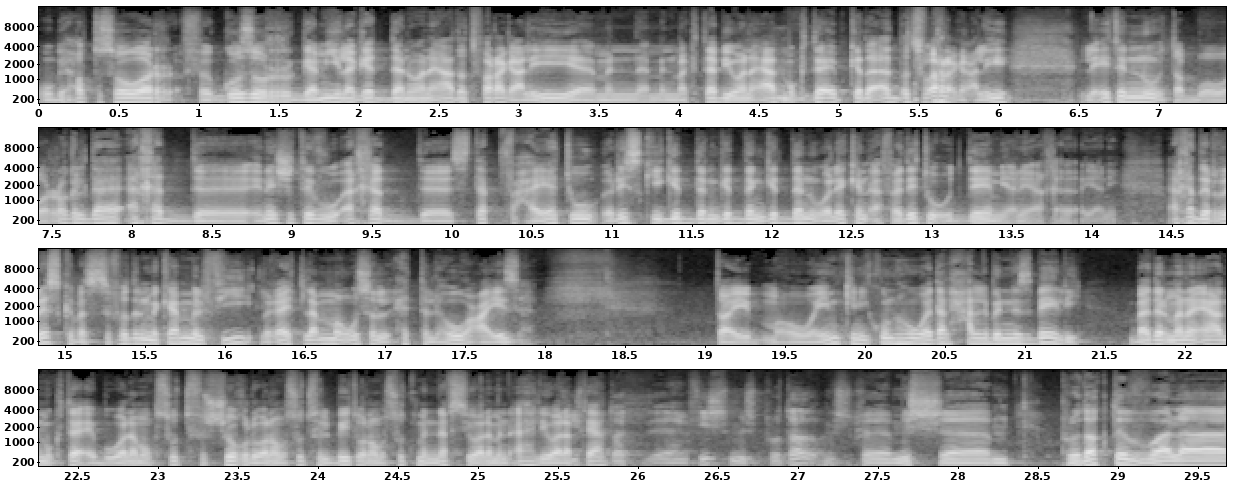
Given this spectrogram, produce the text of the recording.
وبيحط صور في جزر جميلة جدا وأنا قاعد أتفرج عليه من من مكتبي وأنا قاعد مكتئب كده قاعد بتفرج عليه. لقيت إنه طب هو الراجل ده أخد initiative وأخد step في حياته risky جدا جدا جدا ولكن أفادته قدام. يعني أخ يعني أخد ال risk بس فضل مكمل فيه لغاية لما وصل للحتة اللي هو عايزها. طيب ما هو يمكن يكون هو ده الحل بالنسبة لي. بدل ما أنا قاعد مكتئب ولا مبسوط في الشغل ولا مبسوط في البيت ولا مبسوط من نفسي ولا من أهلي ولا بتاع. مفيش مش مش مش productive ولا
